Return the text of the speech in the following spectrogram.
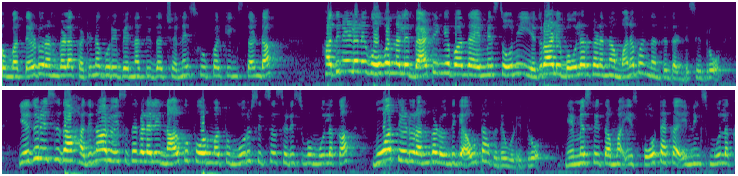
ತೊಂಬತ್ತೆರಡು ರನ್ಗಳ ಕಠಿಣ ಗುರಿ ಬೆನ್ನತ್ತಿದ್ದ ಚೆನ್ನೈ ಸೂಪರ್ ಕಿಂಗ್ಸ್ ತಂಡ ಹದಿನೇಳನೇ ಓವರ್ನಲ್ಲಿ ಬ್ಯಾಟಿಂಗ್ಗೆ ಬಂದ ಎಂಎಸ್ ಧೋನಿ ಎದುರಾಳಿ ಬೌಲರ್ಗಳನ್ನು ಮನಬಂದಂತೆ ದಂಡಿಸಿದ್ರು. ಎದುರಿಸಿದ ಹದಿನಾರು ಎಸೆತಗಳಲ್ಲಿ ನಾಲ್ಕು ಫೋರ್ ಮತ್ತು ಮೂರು ಸಿಕ್ಸರ್ ಸಿಡಿಸುವ ಮೂಲಕ ಮೂವತ್ತೇಳು ರನ್ಗಳೊಂದಿಗೆ ಔಟ್ ಆಗದೆ ಉಳಿದ್ರು. ಎಂಎಸ್ಟಿ ತಮ್ಮ ಈ ಸ್ಫೋಟಕ ಇನ್ನಿಂಗ್ಸ್ ಮೂಲಕ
